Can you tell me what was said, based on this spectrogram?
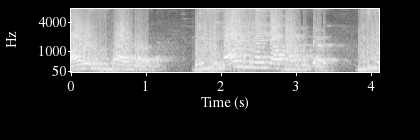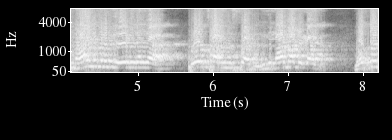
ఆలోచిస్తా ఉన్నారు. బీసీ నాయకులను కాపాడుకుంటాడు? బీసీ నాయకులకు ఏ విధంగా ప్రోత్సాహం ఇస్తాడు ఇది నా మాట కాదు. మొత్తం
